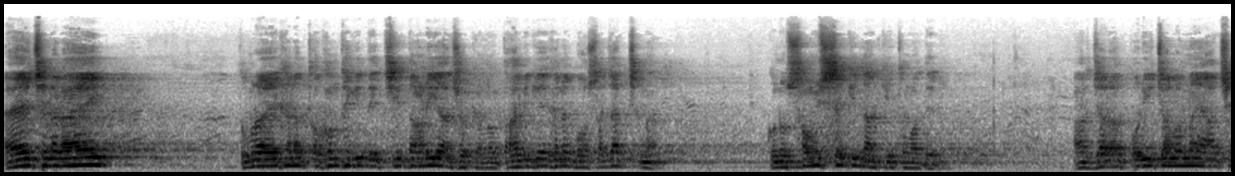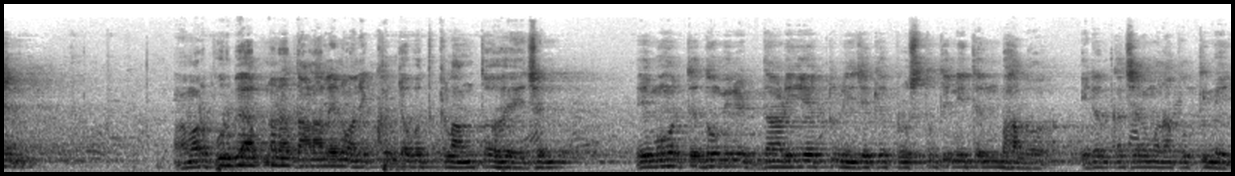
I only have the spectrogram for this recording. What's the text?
এই ছেলেরা এই তোমরা এখানে তখন থেকে দেখছি দাঁড়িয়ে আছো কেন? তাহলে কি এখানে বসা যাচ্ছে না? কোনো সমস্যা কি না কি তোমাদের? আর যারা পরিচালনায় আছেন, আমার পূর্বে আপনারা দাঁড়ালেন, অনেকক্ষণ যাবৎ ক্লান্ত হয়েছেন। এই মুহূর্তে দু মিনিট দাঁড়িয়ে একটু নিজেকে প্রস্তুতি নিতেন, ভালো। এটার কাছে আমার আপত্তি নেই।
